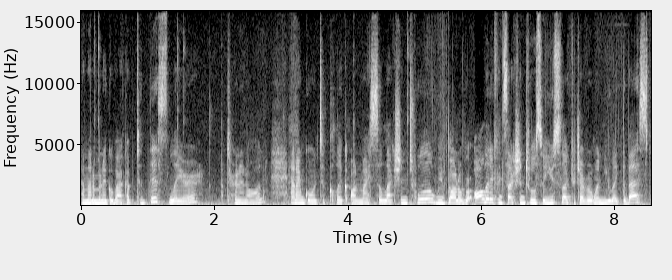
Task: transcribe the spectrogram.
And then I'm gonna go back up to this layer, turn it on, and I'm going to click on my selection tool. We've gone over all the different selection tools, so you select whichever one you like the best.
